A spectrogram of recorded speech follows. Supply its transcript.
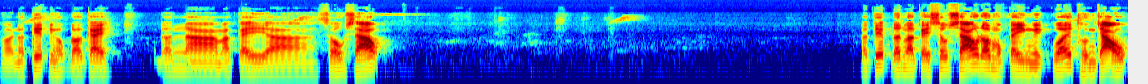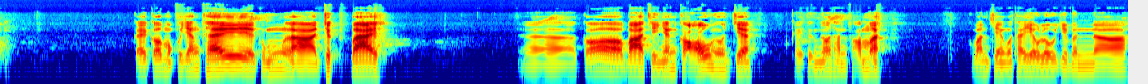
Rồi nó tiếp những hút đổi cây đến à, mã cây à, số 6 nó tiếp đến mã cây số 6 đó một cây nguyệt quế thường chậu. Cây có một cái dáng thế cũng là trực bay. À, có ba chi nhánh cổ đúng anh chị em. Cây tương đối thành phẩm rồi. Các anh chị em có thể giao lưu gì mình uh,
